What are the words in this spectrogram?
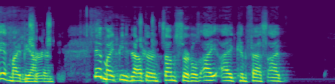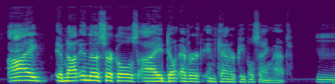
It might In be out there. It might Yeah, be in out there in some circles. I I confess I I am not in those circles. I don't ever encounter people saying that. Hmm.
